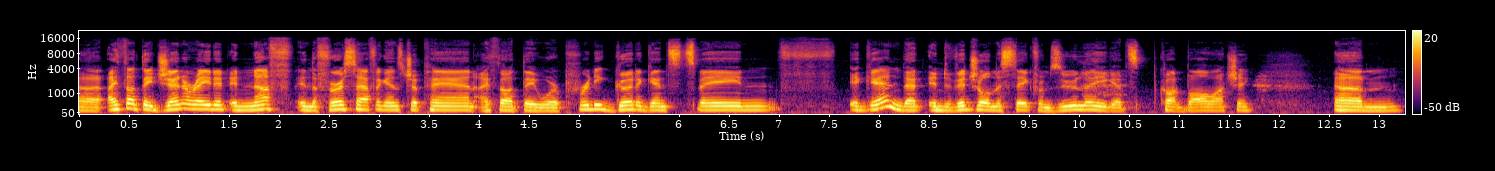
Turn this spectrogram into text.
Uh, I thought they generated enough in the first half against Japan. I thought they were pretty good against Spain. F- again, that individual mistake from Süle, he gets caught ball watching. Um,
